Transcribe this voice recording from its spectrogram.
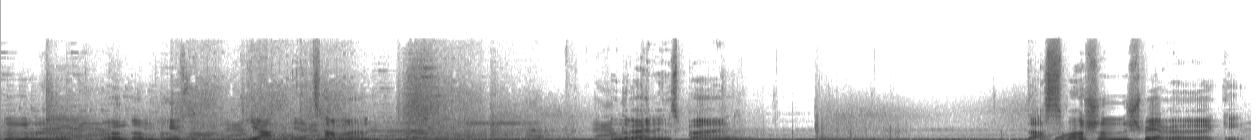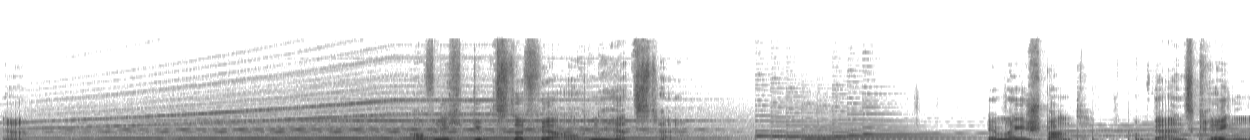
Hm, rundum Hieb. Ja, jetzt haben wir. Und rein ins Bein. Das war schon ein schwererer Gegner. Hoffentlich gibt es dafür auch ein Herzteil. Bin mal gespannt, ob wir eins kriegen.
